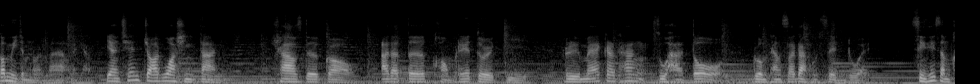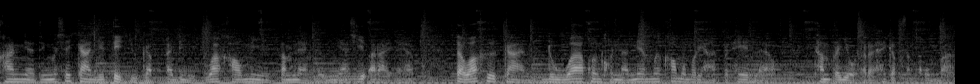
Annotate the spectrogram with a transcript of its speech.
ก็มีจำนวนมากนะครับ อย่างเช่นจอร์จวอชิงตัน ชาร์ลส์เดอร์กอลอาตาเติร์กของประเทศตุรกี หรือแม้กระทั่งซูฮาโต รวมทั้งซาดาฮุเซนด้วย สิ่งที่สำคัญเนี่ยจึงไม่ใช่การยึดติดอยู่กับอดีตว่าเขามีตำแหน่งหรือมีอาชีพอะไรนะครับ แต่ว่าคือการดูว่าคนคนนั้นเนี่ยเมื่อเข้ามาบริหารประเทศแล้วทำประโยชน์อะไรให้กับสังคมบ้าง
